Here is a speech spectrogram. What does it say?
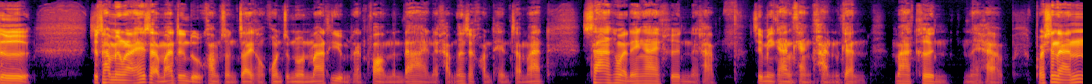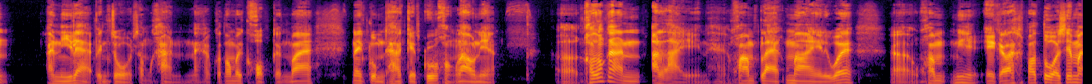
คือ จะทำอย่างไรให้สามารถดึงดูดความสนใจของคนจำนวนมากที่อยู่บนแพลตฟอร์มนั้นได้นะครับ เนื่องจากคอนเทนต์สามารถสร้างขึ้นมาได้ง่ายขึ้นนะครับ จะมีการแข่งขันกันมากขึ้นนะครับ เพราะฉะนั้นอันนี้แหละเป็นโจทย์สำคัญนะครับ ก็ต้องไปขบกันว่าในกลุ่ม target group ของเราเนี่ยเขาต้องการอะไรนะฮะความแปลกใหม่หรือว่าความมีเอกลักษณ์เฉพาะตัวใช่ไหม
